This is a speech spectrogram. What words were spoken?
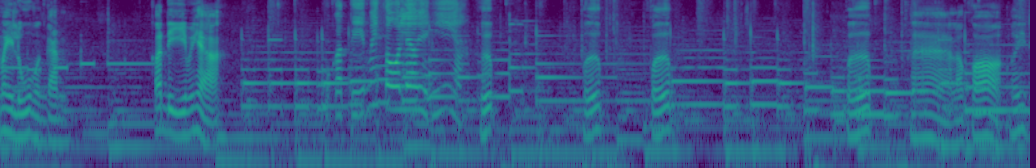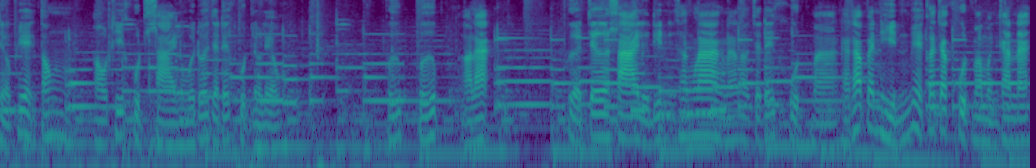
ไม่รู้เหมือนกัน ก็ดีไม่ใช่เหรอปกติไม่โตเร็วอย่างนี้อะปึ๊บปึ๊บปึ๊บ ปึ๊บอ่าแล้วก็เฮ้ยเดี๋ยวพี่เอกต้องเอาที่ขุดทรายลงไปด้วยจะได้ขุดเร็วๆปึ๊บปึ๊บเอาละเผื่อเจอทรายหรือดินข้างล่างนะ เราจะได้ขุดมาแต่ถ้าเป็นหินพี่เอกก็จะขุดมาเหมือนกันนะ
